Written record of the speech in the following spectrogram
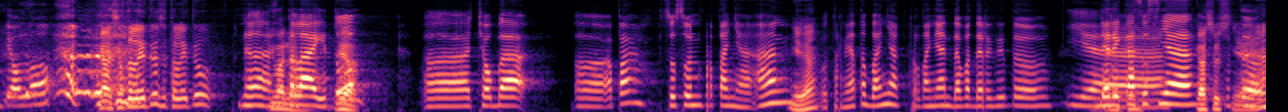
Ya Allah. Nah setelah itu, setelah itu Nah, Gimana? setelah itu Iya. eh, coba eh, apa susun pertanyaan. Iya. Oh, ternyata banyak pertanyaan dapat dari situ. Iya. Dari kasusnya. kasusnya Betul. ya.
